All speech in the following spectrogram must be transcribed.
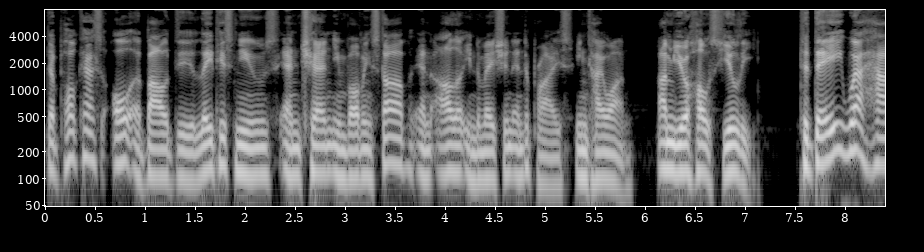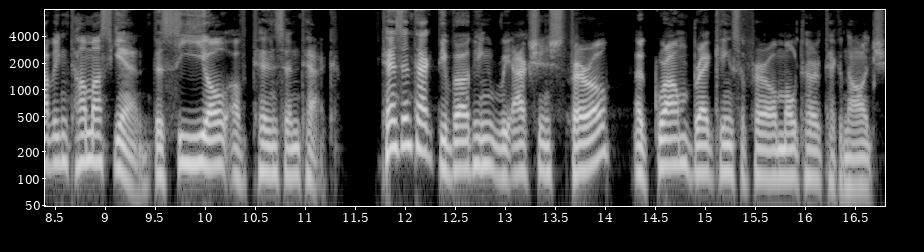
the podcast all about the latest news and trend involving startup and other innovation enterprise in Taiwan. I'm your host, Uly. Today, we're having Thomas Yen, the CEO of Tensor Tech. Tensor Tech developing Reaction Sphere, a groundbreaking Sphero motor technology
